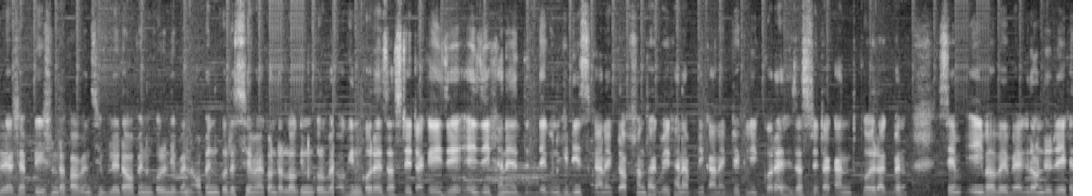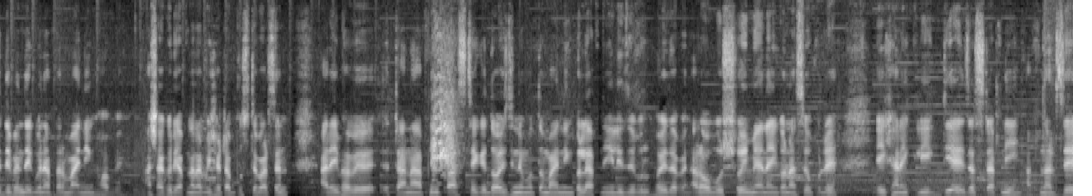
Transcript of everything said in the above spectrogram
গ্র্যাশ অ্যাপ্লিকেশনটা পাবেন। সিম্পলি এটা ওপেন করে নেবেন। ওপেন করে সেম অ্যাকাউন্টটা লগ ইন করবেন। লগ ইন করে জাস্ট এটাকে এই যে এই যে এখানে দেখবেন কি ডিসকানেক্ট অপশন থাকবে। এখানে আপনি কানেক্টে ক্লিক করে জাস্ট এটা কানেক্ট করে রাখবেন। সেম এইভাবে ব্যাকগ্রাউন্ডে রেখে দেবেন। দেখবেন আপনার মাইনিং হবে। আশা করি আপনারা বিষয়টা বুঝতে পারছেন। আর এইভাবে টানা আপনি পাঁচ থেকে দশ দিনের মতো মাইনিং করলে আপনি এলিজিবল হয়ে যাবেন। আর অবশ্যই ম্যান আইকন আছে উপরে। এইখানে ক্লিক দিয়ে জাস্ট আপনি আপনার যে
